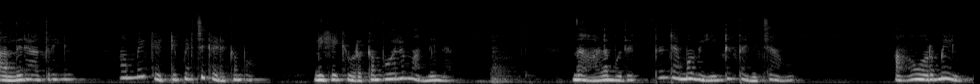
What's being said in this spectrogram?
അന്ന് രാത്രിയിൽ അമ്മയെ കെട്ടിപ്പിടിച്ച് കിടക്കുമ്പോൾ നിഹയ്ക്ക് ഉറക്കം പോലും വന്നില്ല. നാളെ മുതൽ തന്റെ അമ്മ വീണ്ടും തനിച്ചാവും. ആ ഓർമ്മയിൽ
